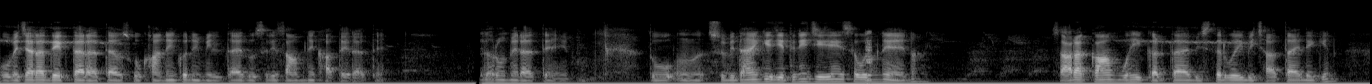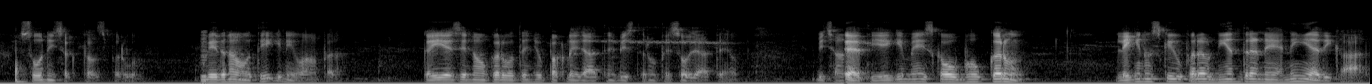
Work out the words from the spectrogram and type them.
वो बेचारा देखता रहता है, उसको खाने को नहीं मिलता है, दूसरे सामने खाते रहते हैं। घरों में रहते हैं। तो सुविधाएँ की जितनी चीज़ें सब उनने है ना? सारा काम वही करता है, बिस्तर वही बिछाता है, लेकिन सो नहीं सकता उस पर वो। वेदना होती है कि नहीं वहाँ पर? कई ऐसे नौकर होते हैं जो पकड़े जाते हैं, बिस्तरों पे सो जाते हैं। बिछा रहती है कि मैं इसका उपभोग करूँ, लेकिन उसके ऊपर अब नियंत्रण है, नहीं है अधिकार।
